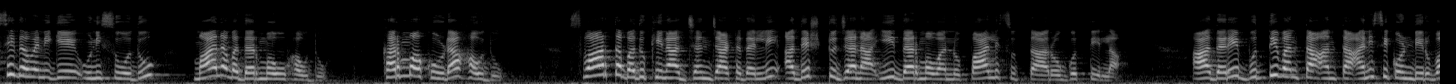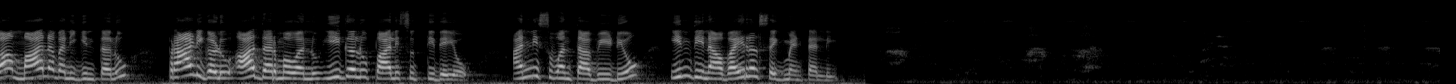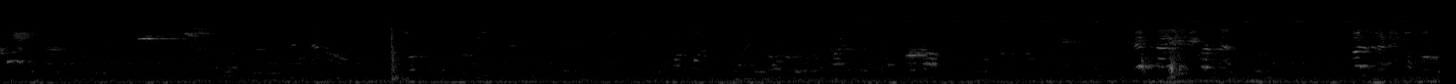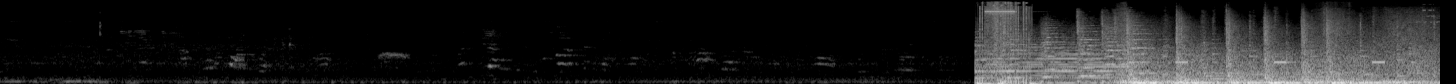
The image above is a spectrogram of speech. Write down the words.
ಹಸಿದವನಿಗೆ ಉಣಿಸುವುದು ಮಾನವ ಧರ್ಮವೂ ಹೌದು, ಕರ್ಮ ಕೂಡ ಹೌದು. ಸ್ವಾರ್ಥ ಬದುಕಿನ ಜಂಜಾಟದಲ್ಲಿ ಅದೆಷ್ಟು ಜನ ಈ ಧರ್ಮವನ್ನು ಪಾಲಿಸುತ್ತಾರೋ ಗೊತ್ತಿಲ್ಲ. ಆದರೆ ಬುದ್ಧಿವಂತ ಅಂತ ಅನಿಸಿಕೊಂಡಿರುವ ಮಾನವನಿಗಿಂತಲೂ ಪ್ರಾಣಿಗಳು ಆ ಧರ್ಮವನ್ನು ಈಗಲೂ ಪಾಲಿಸುತ್ತಿದೆಯೋ ಅನ್ನಿಸುವಂಥ ವಿಡಿಯೋ ಇಂದಿನ ವೈರಲ್ ಸೆಗ್ಮೆಂಟಲ್ಲಿ.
